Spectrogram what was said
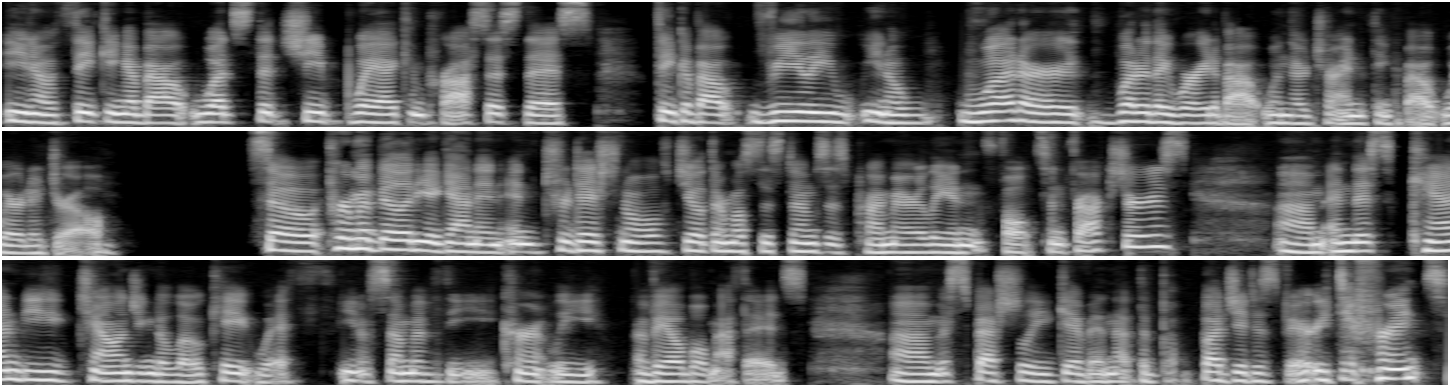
you know, thinking about what's the cheap way I can process this, think about really, you know, what are what are they worried about when they're trying to think about where to drill. So permeability again in, in traditional geothermal systems is primarily in faults and fractures. Um, and this can be challenging to locate with you know some of the currently available methods, um, especially given that the b- budget is very different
